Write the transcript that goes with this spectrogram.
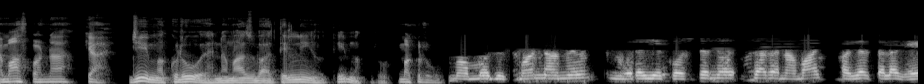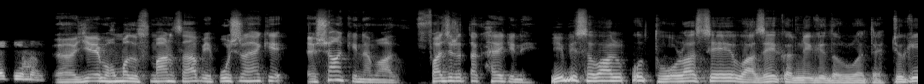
नमाज़ पढ़ना क्या है? जी मकरू है। नमाज़ बातिल नहीं होती मकरू मकरू मोहम्मद उस्मान नाम है। मेरा ये क्वेश्चन है अगर नमाज़ फजर तलक है कि नहीं? ये मोहम्मद उस्मान साहब ये पूछ रहे हैं कि ऐशा की नमाज़ फजर तक है कि नहीं? ये भी सवाल को थोड़ा से वाजह करने की ज़रूरत है, क्योंकि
